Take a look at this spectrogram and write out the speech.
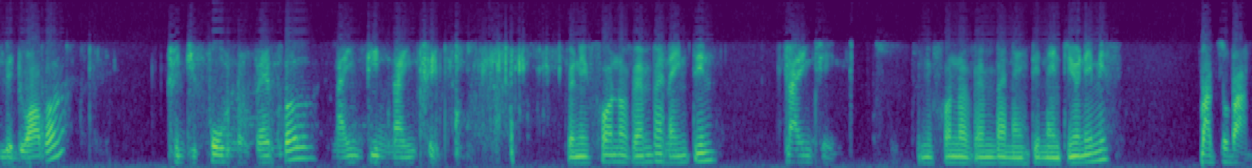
Ledwaba, 24 November 1990. 24 November 19. 19. 24 November 1990. Your name is Matsoban.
